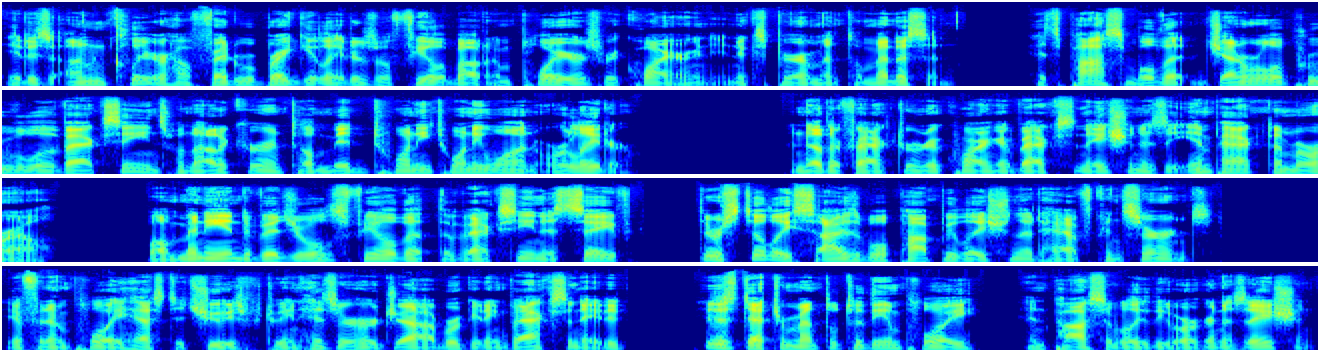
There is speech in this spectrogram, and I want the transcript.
It is unclear how federal regulators will feel about employers requiring an experimental medicine. It's possible that general approval of vaccines will not occur until mid 2021 or later. Another factor in requiring a vaccination is the impact on morale. While many individuals feel that the vaccine is safe, there is still a sizable population that have concerns. If an employee has to choose between his or her job or getting vaccinated, it is detrimental to the employee and possibly the organization.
